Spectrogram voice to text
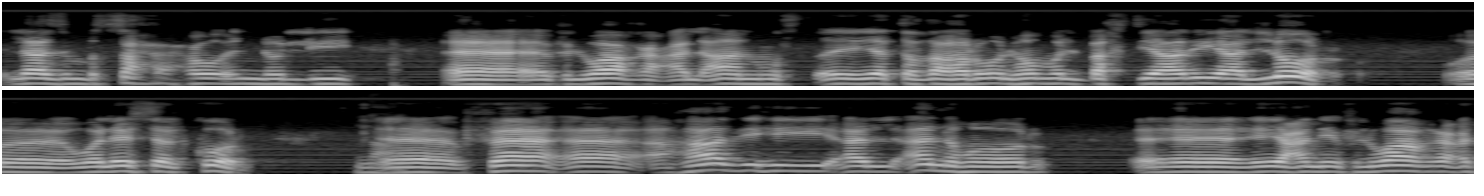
لازم بتصححوا إنه اللي آه، في الواقع الآن يتظاهرون هم البختيارية اللور وليس الكرد. نعم. آه، فهذه الأنهر آه، يعني في الواقع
